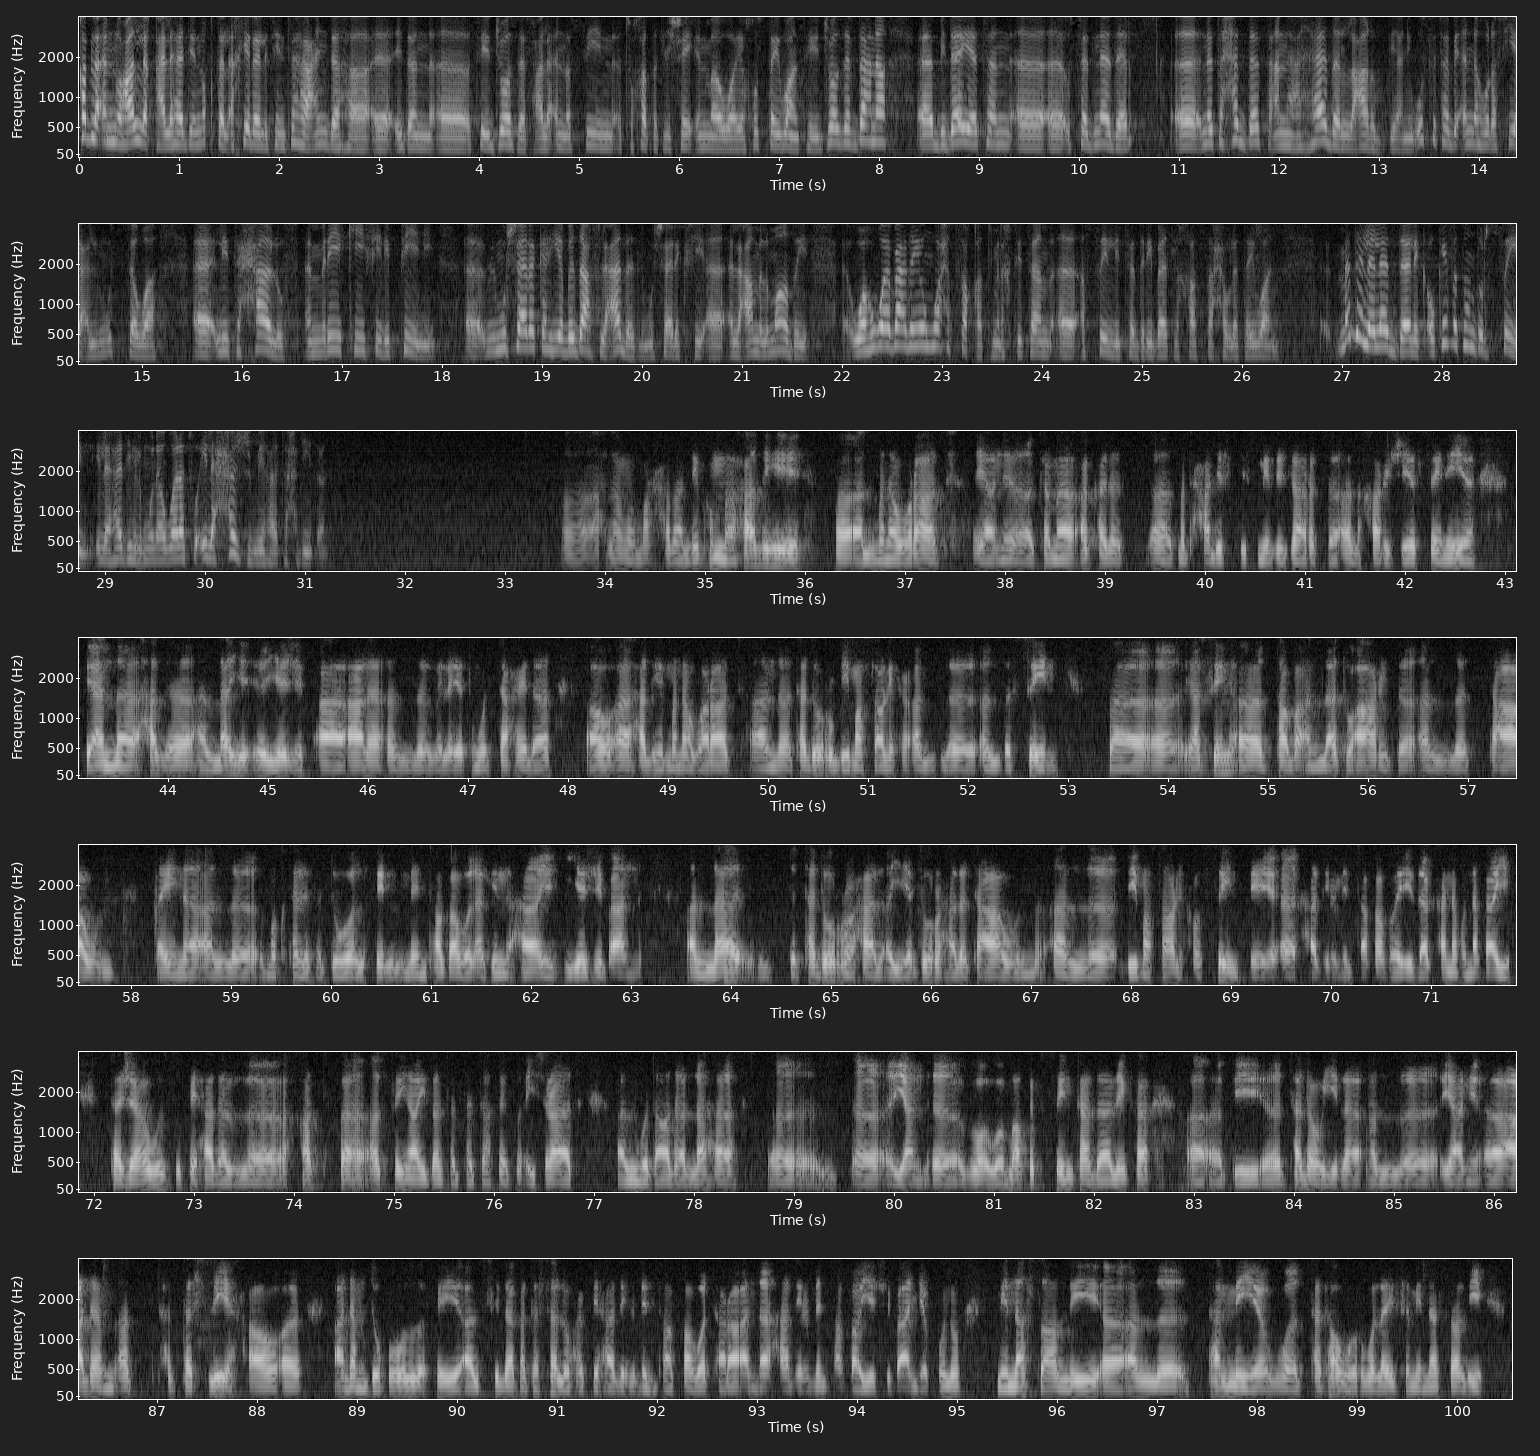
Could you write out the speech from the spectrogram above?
قبل أن نعلق على هذه النقطة الأخيرة التي انتهى عندها إذا سيد جوزيف على أن الصين تخطط لشيء ما ويخص تايوان. سيد جوزيف دعنا بداية أستاذ نادر نتحدث عن هذا العرض. يعني وصف بأنه رفيع المستوى لتحالف أمريكي فلبيني المشاركة هي بضعف العدد المشارك في العام الماضي وهو بعد يوم واحد فقط من اختتام الصين للتدريبات الخاصة حول تايوان. ما دلالات ذلك أو كيف تنظر الصين إلى هذه المناورات وإلى حجمها تحديداً؟ أهلا ومرحبا بكم هذه المناورات يعني كما أكدت متحدث باسم وزارة الخارجية الصينية بأن لا يجب على الولايات المتحدة أو هذه المناورات أن تدور بمصالح الصين فالصين طبعا لا تعارض التعاون بين مختلف الدول في المنطقة ولكن يجب أن أن لا تدور هذا يدور هذا التعاون بمصالح الصين في هذه المنطقة. وإذا كان هناك أي تجاوز في هذا الخط فالصين أيضا ستتخذ إجراءات المضادة لها. يعني وموقف الصين كذلك تدعو إلى يعني عدم التسليح أو عدم دخول في السباق التسلحي في هذه المنطقة. وترى أن هذه المنطقة يجب أن يكون منصة للتنمية والتطور وليس منصة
